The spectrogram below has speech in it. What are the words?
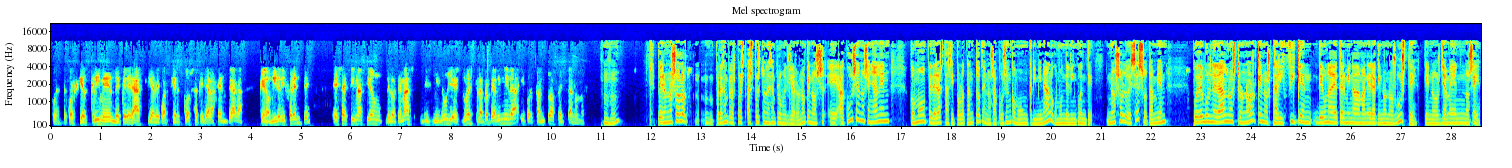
pues, de cualquier crimen, de pederastia, de cualquier cosa que ya la gente haga, que lo mire diferente, esa estimación de los demás disminuye nuestra propia dignidad y por tanto afecta al honor. Pero no solo, por ejemplo, has puesto, has puesto un ejemplo muy claro, ¿no? Que nos eh, acusen o señalen como pederastas y por lo tanto que nos acusen como un criminal o como un delincuente. No solo es eso, también puede vulnerar nuestro honor que nos califiquen de una determinada manera que no nos guste, que nos llamen, no sé,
